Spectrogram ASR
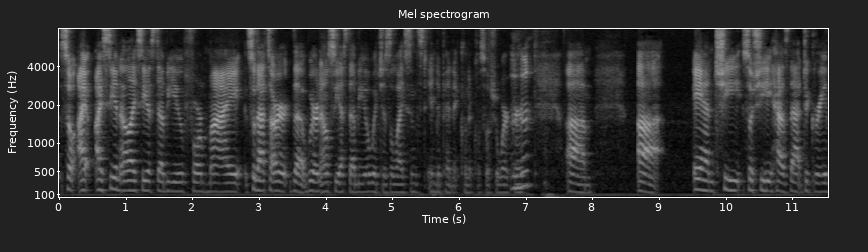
so I I see an LICSW for my so that's our the we're an LCSW which is a licensed independent clinical social worker. Um, uh, and she so she has that degree.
